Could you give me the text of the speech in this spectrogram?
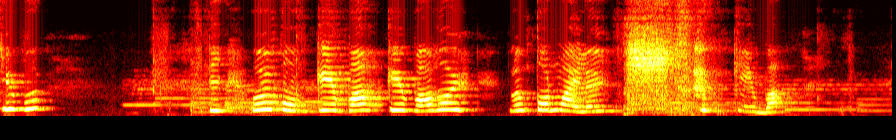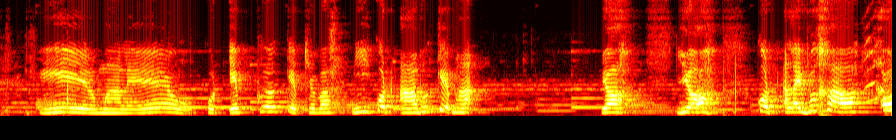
เกมบักดิเฮ้ยผมเกมบักเกมบักเฮ้ยเริ่มต้นใหม่เลยเกมบักนี่เรามาแล้ว กด F เพื่อเก็บใช่ปะนี่กด R เพื่อเก็บฮะ อย่าอย่ากดอะไรเพื่อฆ่าวะโอ้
